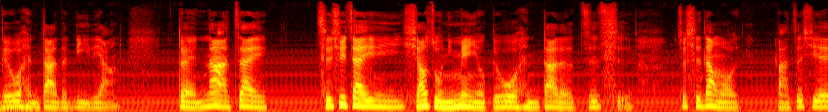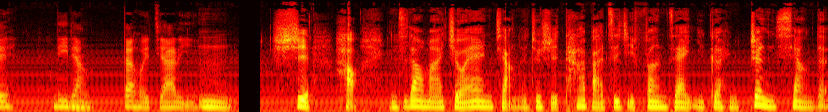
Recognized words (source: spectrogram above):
给我很大的力量。对，那在持续在小组里面有给我很大的支持，就是让我把这些力量带回家里。嗯。是好，你知道吗？Joanne 讲的就是他把自己放在一个很正向的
